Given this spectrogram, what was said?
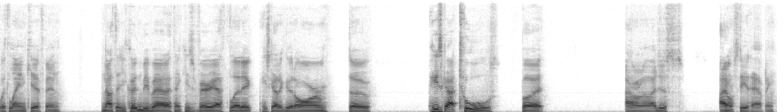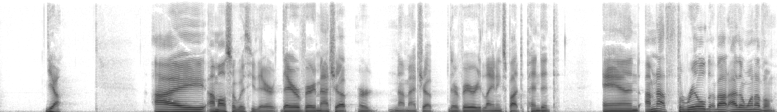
with Lane Kiffin. Not that he couldn't be bad. I think he's very athletic. He's got a good arm. So he's got tools, but I don't know. I just I don't see it happening. Yeah. I I'm also with you there. They're very matchup or not matchup. They're very landing spot dependent. And I'm not thrilled about either one of them,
